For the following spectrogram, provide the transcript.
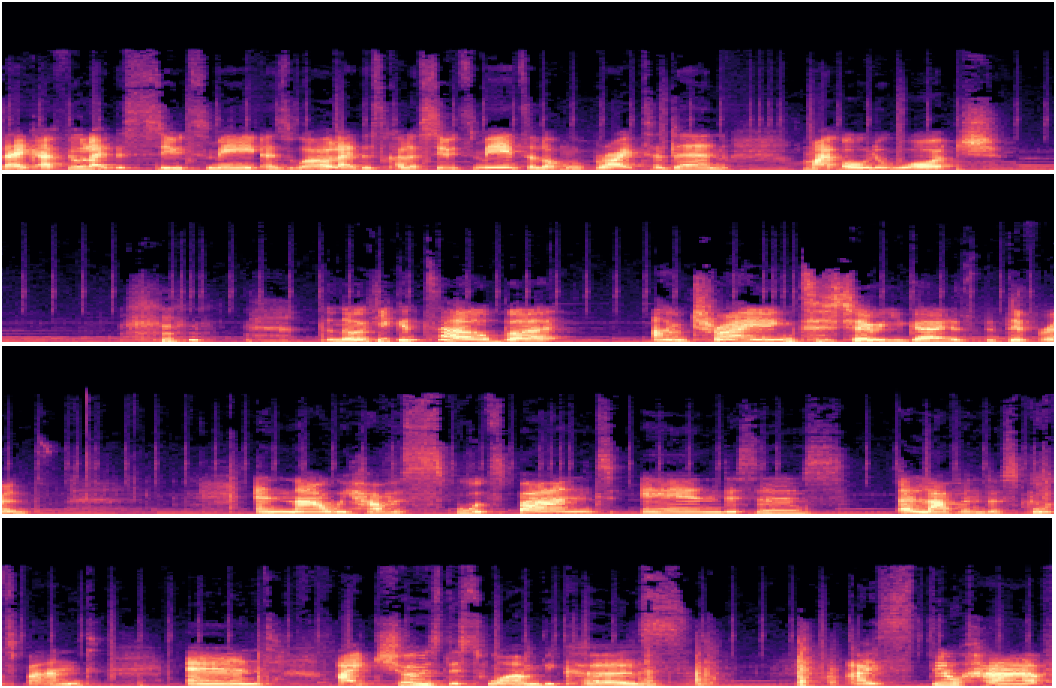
Like I feel like this suits me as well. Like this color suits me. It's a lot more brighter than my older watch. Don't know if you can tell but I'm trying to show you guys the difference. And now we have a sports band and this is a lavender sports band and I chose this one because I still have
